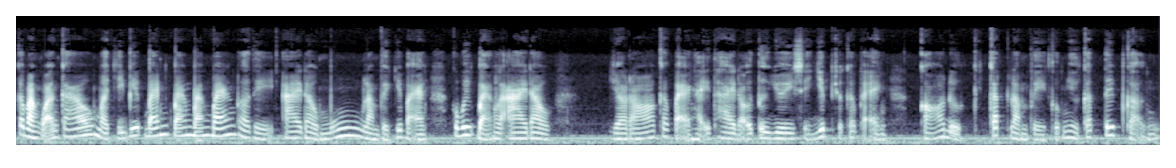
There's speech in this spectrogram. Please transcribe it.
Các bạn quảng cáo mà chỉ biết bán bán bán bán thôi thì ai đâu muốn làm việc với bạn. Có biết bạn là ai đâu. Do đó các bạn hãy thay đổi tư duy sẽ giúp cho các bạn có được cách làm việc cũng như cách tiếp cận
